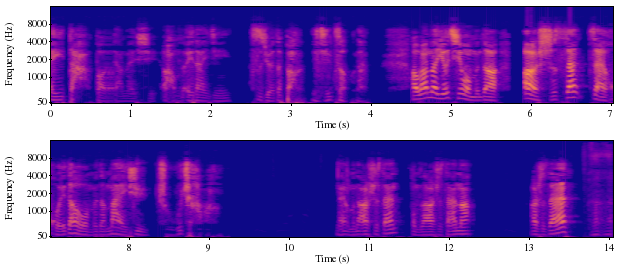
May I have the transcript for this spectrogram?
A 大抱一下麦序啊，我们的 A 大已经自觉的抱已经走了，好吧，那有请我们的二十三再回到我们的麦序主场。来，我们的二十三，我们的二十三呢？二十三啊啊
